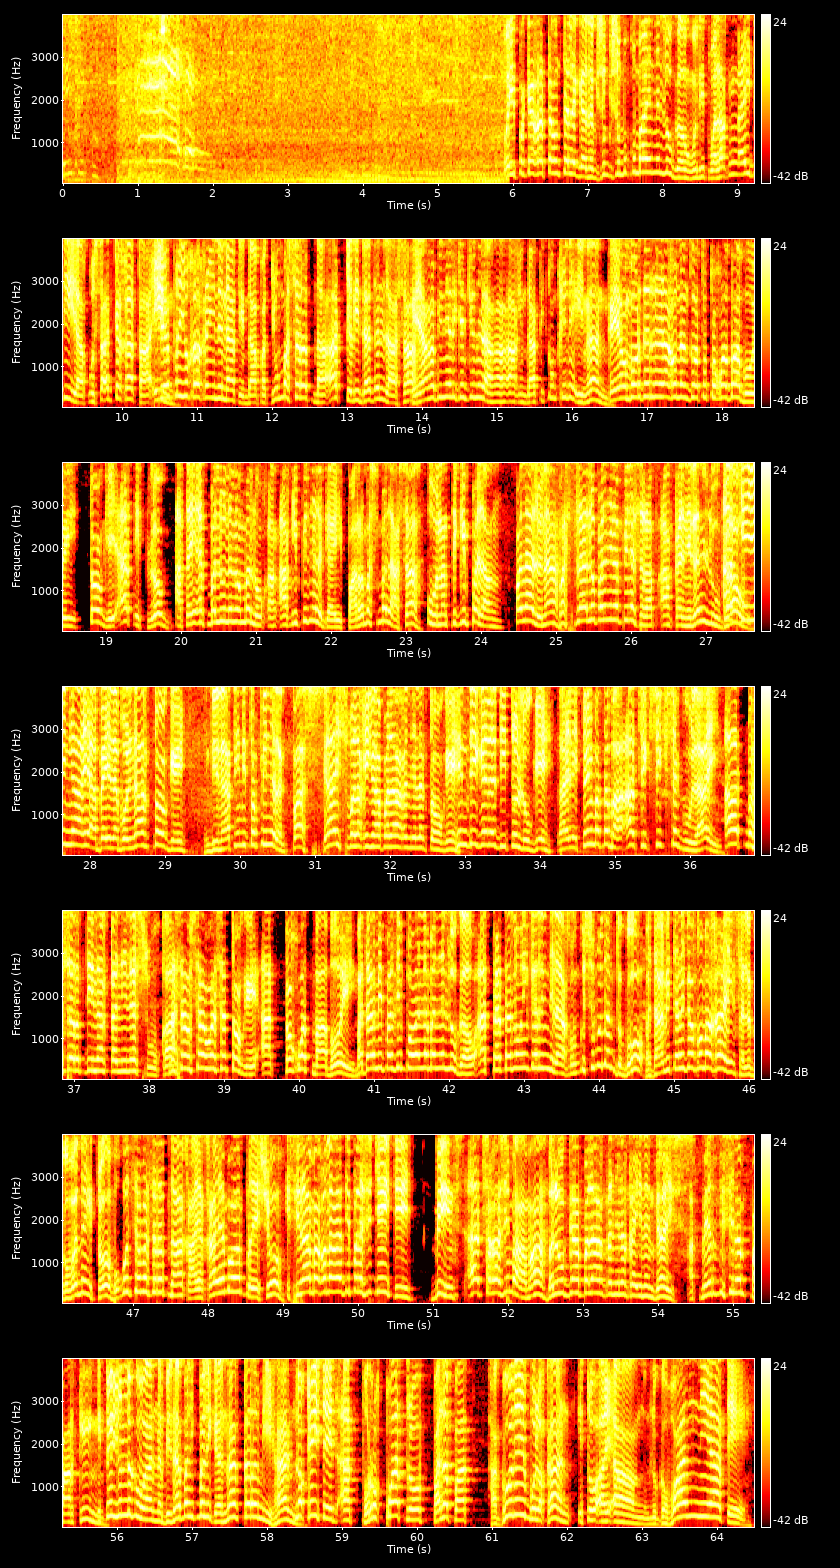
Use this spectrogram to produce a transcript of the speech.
JT po. May pagkakataon talaga na gustong gusto mong kumain ng lugaw ngunit wala kang idea kung saan ka kakain. Siyempre yung kakainin natin dapat yung masarap na at kalidad ang lasa. Kaya nga biniligan ko na lang ang aking dati kong kinainan. Kaya umorder na lang ako ng goto tokwa baboy, toge at itlog. Atay at baluna ng manok ang aking pinilagay para mas malasa. Unang tikim pa lang, panalo na. Mas lalo pa nilang pinasarap ang kanilang lugaw. At ngayon nga ay available na ang toge, hindi natin ito pinalagpas. Guys, malaki nga pala ang kanilang toge. Hindi ka na dito lugi. Dahil ito'y mataba at siksik sa gulay. At masarap din ang kanilang suka. Nasawsawan sa toge at tokwat baboy. Madami pa din po ang laman ng lugaw at tatanungin ka rin nila kung gusto mo ng dugo. Madami talagang kumakain sa lugawan na ito. Bukod sa masarap na, kaya-kaya mo ang presyo. Isinama ko na nga din pala si JT, Vince at saka si Mama. Baluwag nga pala ang kanilang kainan guys. At meron din silang parking. Ito yung lugawan na binabalik-balikan ng karamihan. Located at Purok 4, Palapat, Hagunay, Bulacan. Ito ay ang lugawan ni ate.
